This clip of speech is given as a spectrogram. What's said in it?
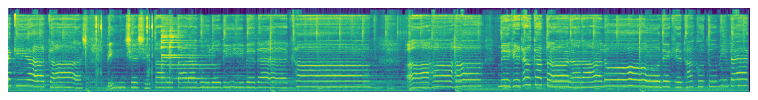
একই আকাশ। দিন শেষে তার তারাগুলো দিবে দেখা। আহাহা মেঘে ঢাকা তারার আলো। দেখে থাকো তুমি দেখ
